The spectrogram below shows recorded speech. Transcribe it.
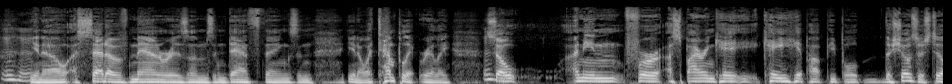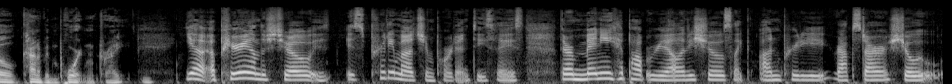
Mm-hmm. You know, a set of mannerisms and dance things, and you know, a template really. Mm-hmm. So. I mean, for aspiring K, K hip hop people, the shows are still kind of important, right? Yeah, appearing on the show is, is pretty much important these days. There are many hip hop reality shows like Unpretty Rap Star show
